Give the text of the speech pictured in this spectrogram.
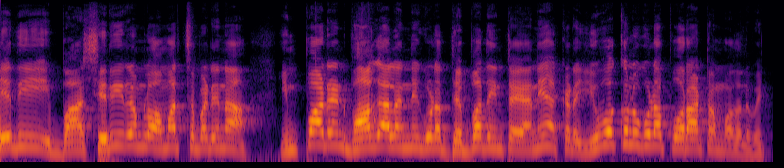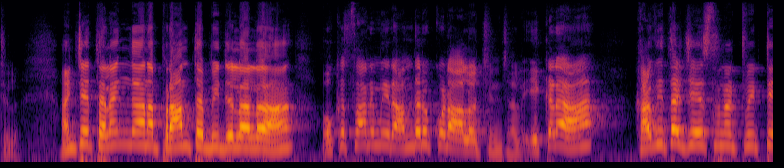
ఏది బా శరీరంలో అమర్చబడిన ఇంపార్టెంట్ భాగాలన్నీ కూడా దెబ్బతింటాయని అక్కడ యువకులు కూడా పోరాటం మొదలుపెట్టారు. అంటే తెలంగాణ ప్రాంత బిడ్డల ఒకసారి మీరు అందరూ కూడా ఆలోచించాలి. ఇక్కడ కవిత చేసిన ట్విట్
